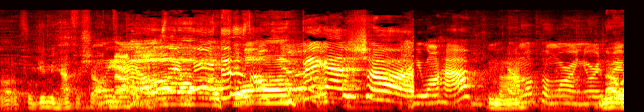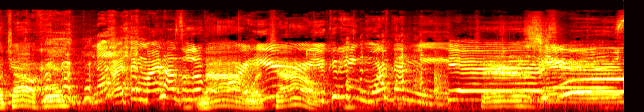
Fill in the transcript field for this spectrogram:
Oh, if give me half a shot. Oh, yeah, I was like, oh, wait, this is a big ass shot. You want half? Nah. I'm gonna put more on yours. Nah, babe. watch out, fool. I think mine has a little Nah, bit more watch here. out. You can hang more than me. Cheers. Cheers.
